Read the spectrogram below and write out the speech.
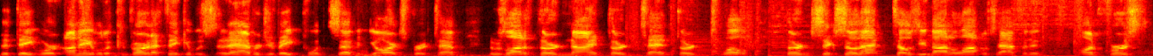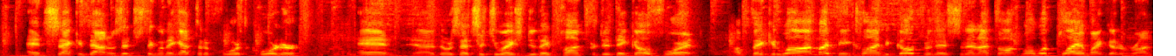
that they were unable to convert. I think it was an average of 8.7 yards per attempt. There was a lot of third and nine, third and 10, third and 12, third and six. So that tells you not a lot was happening on first and second down. It was interesting when they got to the fourth quarter and uh, there was that situation do they punt or did they go for it? I'm thinking, well, I might be inclined to go for this. And then I thought, well, what play am I going to run?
